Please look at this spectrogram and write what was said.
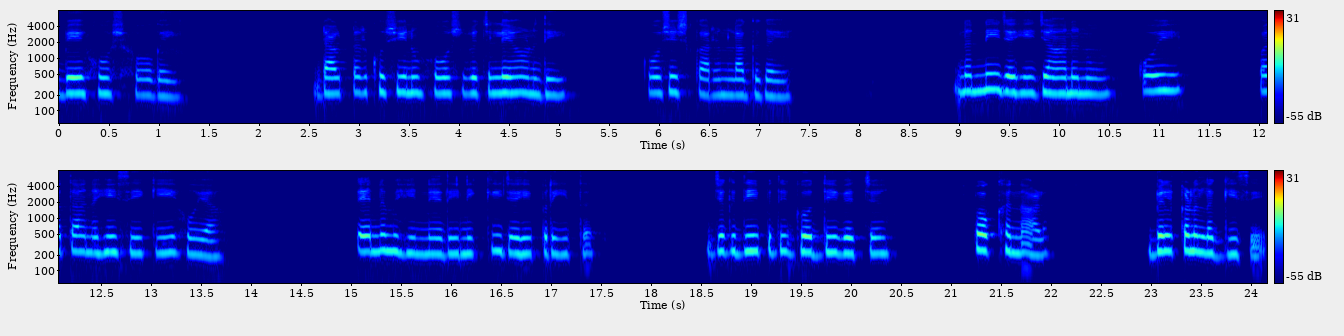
ਬੇਹੋਸ਼ ਹੋ ਗਈ। ਡਾਕਟਰ ਖੁਸ਼ੀ ਨੂੰ ਹੋਸ਼ ਵਿੱਚ ਲਿਆਉਣ ਦੀ ਕੋਸ਼ਿਸ਼ ਕਰਨ ਲੱਗ ਗਏ। ਨੰਨੀ ਜਹੀ ਜਾਨ ਨੂੰ ਕੋਈ ਪਤਾ ਨਹੀਂ ਸੀ ਕੀ ਹੋਇਆ। ਤਿੰਨ ਮਹੀਨੇ ਦੀ ਨਿੱਕੀ ਜਹੀ ਪ੍ਰੀਤ ਜਗਦੀਪ ਦੀ ਗੋਦੀ ਵਿੱਚ ਭੁੱਖ ਨਾਲ ਬਿਲਕਣ ਲੱਗੀ ਸੀ।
